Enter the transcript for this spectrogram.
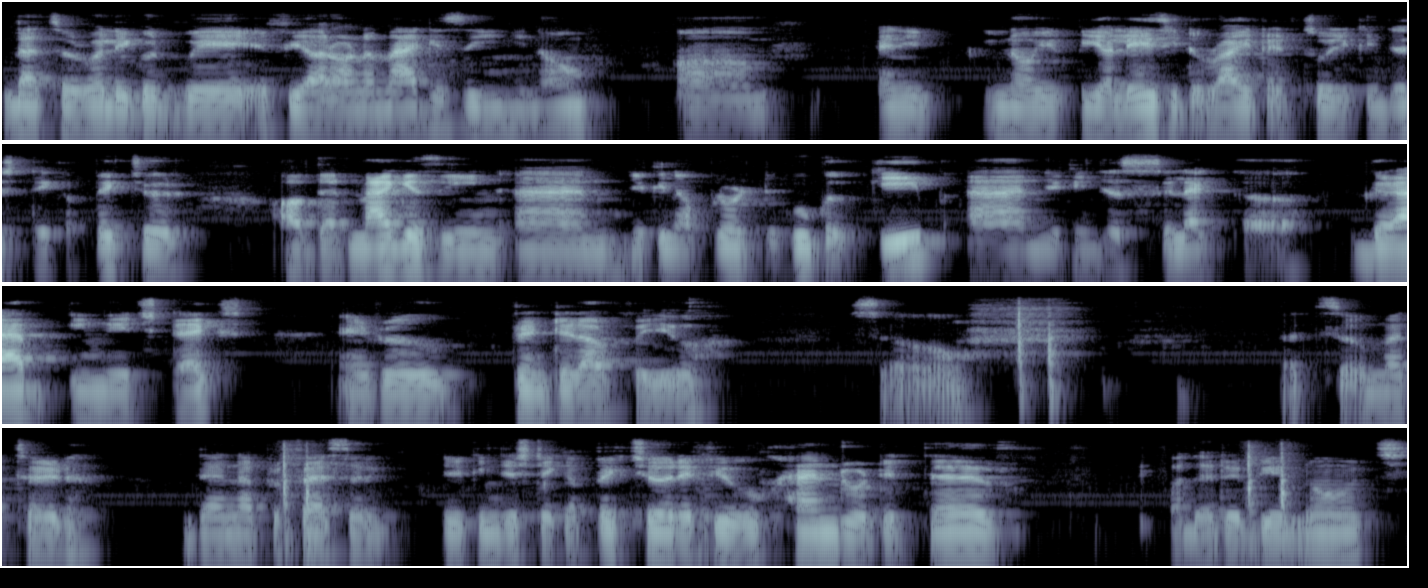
that's a really good way if you are on a magazine you know um, and you, know you, you're lazy to write it. So you can just take a picture of that magazine and you can upload to Google Keep and you can just select the grab image text and it will print it out for you. So that's a method. Then a professor you can just take a picture if you hand wrote it there for the review notes.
